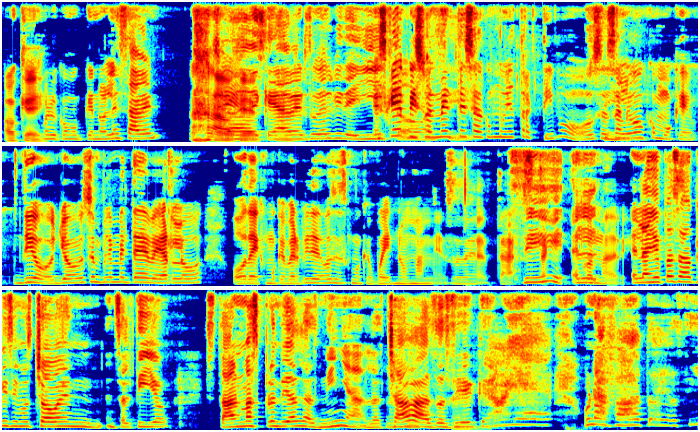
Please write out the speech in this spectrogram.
Ok. Porque como que no le saben. Ah, eh, ok. De que, a ver, sube el videíto. Es que visualmente es así. algo muy atractivo, o sea, es Sí. algo como que, digo, yo simplemente de verlo o de como que ver videos es como que, güey, no mames, o sea, está, Sí, está con el, madre. el año pasado que hicimos show en, en Saltillo, estaban más prendidas las niñas, las chavas, así de que, oye, una foto, y así,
